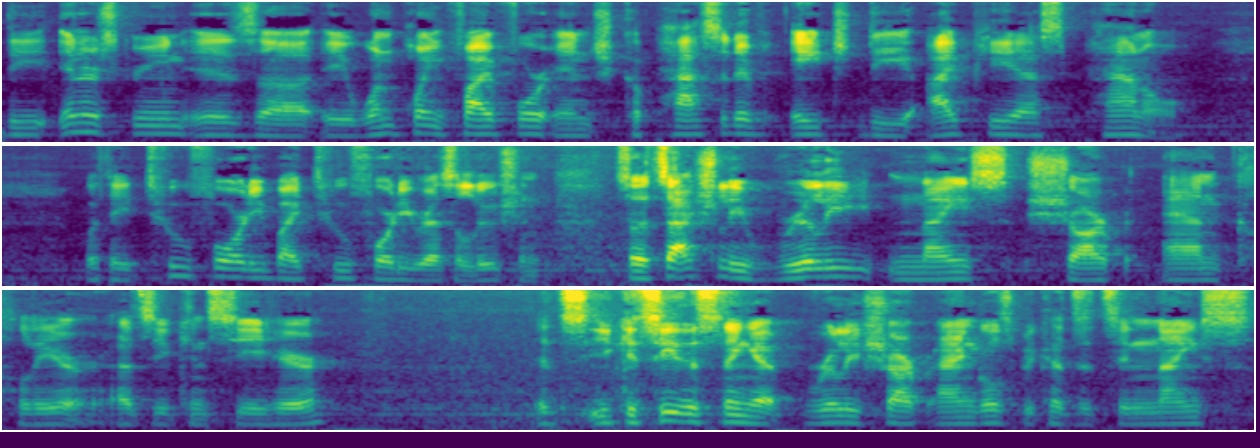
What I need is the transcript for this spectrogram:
the inner screen is uh, a 1.54 inch capacitive HD IPS panel with a 240 by 240 resolution. So it's actually really nice, sharp, and clear, as you can see here. It's you can see this thing at really sharp angles because it's a nice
